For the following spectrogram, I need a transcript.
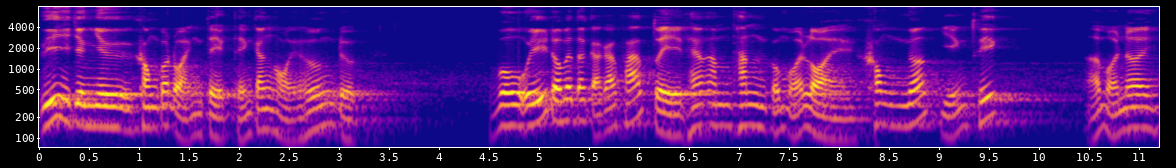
Ví như chân như không có đoạn tiệt thiện căn hồi hướng được. Vô ý đối với tất cả các pháp tùy theo âm thanh của mỗi loài, không ngớt diễn thuyết ở mọi nơi.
